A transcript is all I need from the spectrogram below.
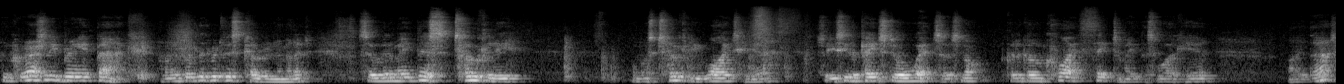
and gradually bring it back. And I'm going to put a little bit of this colour in a minute. So we're going to make this totally, almost totally white here. So you see the paint's still wet so it's not going to go on quite thick to make this work here. Like that.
